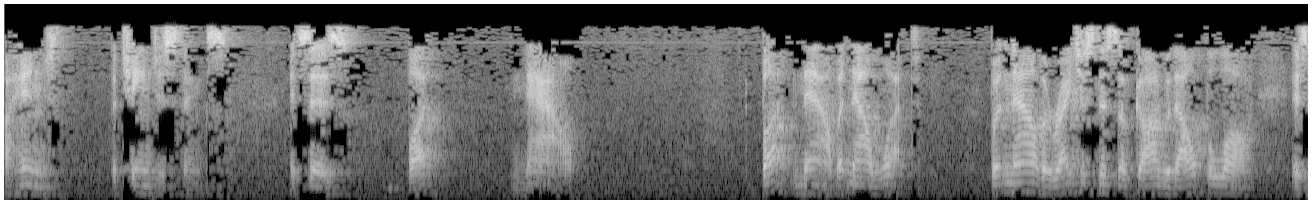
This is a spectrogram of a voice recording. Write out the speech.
a hinge that changes things. It says, but now. But now. But now what? But now the righteousness of God without the law is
